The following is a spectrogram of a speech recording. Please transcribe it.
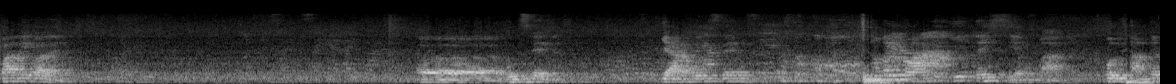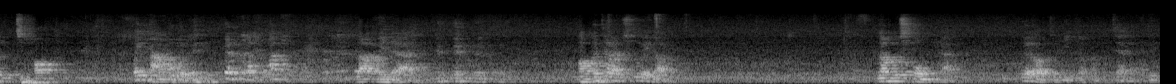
ปบ้านเรียกว่าอะไรเอ่อวุ้นเส้นยางวุ้นเส้นทำไมหวานอย่างนี้ได้เสียงมาคนทำก็ช็อกไม่ทำหมดเลยรับไม่ได้ขอพระเจ้าช่วยเรา เราชมกัน เพื่อเราจะมีกำลังใจขึ้น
